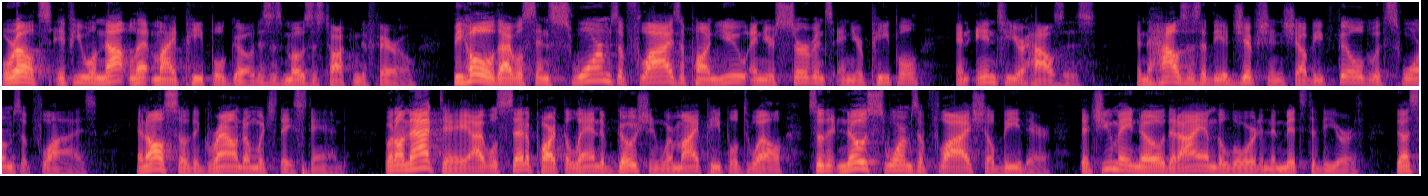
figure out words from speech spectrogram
Or else, if you will not let my people go, this is Moses talking to Pharaoh, behold, I will send swarms of flies upon you and your servants and your people and into your houses. and the houses of the Egyptians shall be filled with swarms of flies, and also the ground on which they stand. But on that day I will set apart the land of Goshen where my people dwell, so that no swarms of flies shall be there, that you may know that I am the Lord in the midst of the earth. Thus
